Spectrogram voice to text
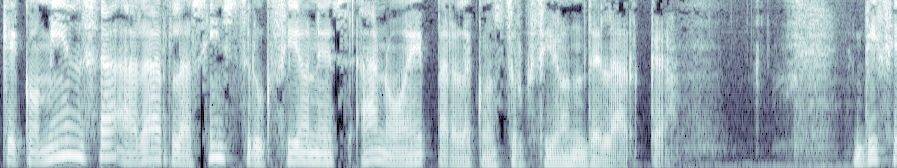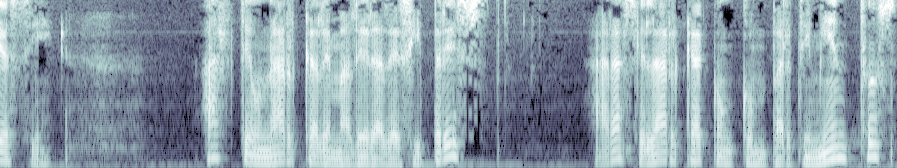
que comienza a dar las instrucciones a Noé para la construcción del arca. Dice así, Hazte un arca de madera de ciprés, harás el arca con compartimientos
